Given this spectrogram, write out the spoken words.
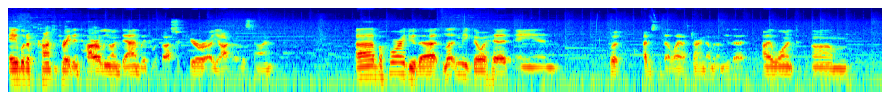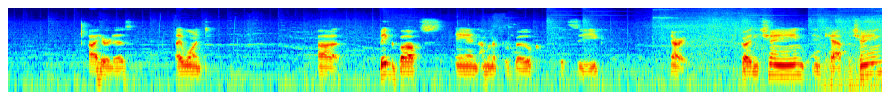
able to concentrate entirely on damage with our Sakura Ayaka this time. Uh, before I do that, let me go ahead and put. I just did that last turn. I'm gonna do that. I want. Um. Ah, here it is. I want. Uh, big buffs, and I'm gonna provoke with Sieg. All right. Go ahead and chain and cap the chain.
